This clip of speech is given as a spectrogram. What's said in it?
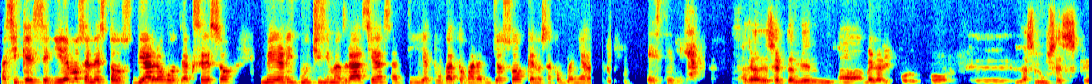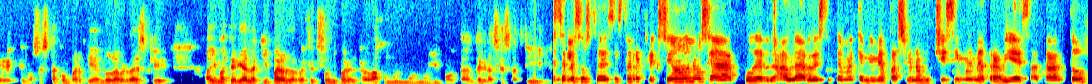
Así que seguiremos en estos diálogos de acceso. Meredith, muchísimas gracias a ti y a tu gato maravilloso que nos acompañaron este día. Agradecer también a Meredith por, por eh, las luces que, que, nos está compartiendo. La verdad es que hay material aquí para la reflexión y para el trabajo muy, muy, muy importante, gracias a ti. Hacerles a ustedes esta reflexión, o sea, poder hablar de este tema que a mí me apasiona muchísimo y me atraviesa tanto,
